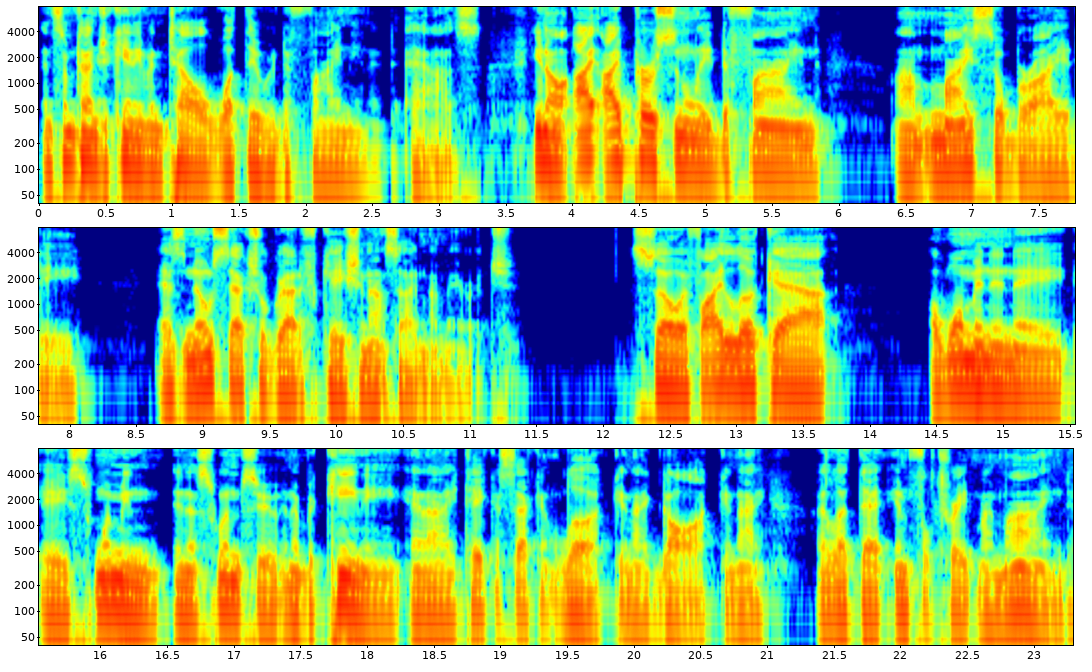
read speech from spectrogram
and sometimes you can't even tell what they were defining it as. You know, I, I personally define um, my sobriety as no sexual gratification outside my marriage. So if I look at a woman in a, a swimming in a swimsuit in a bikini and I take a second look and I gawk and I, I let that infiltrate my mind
